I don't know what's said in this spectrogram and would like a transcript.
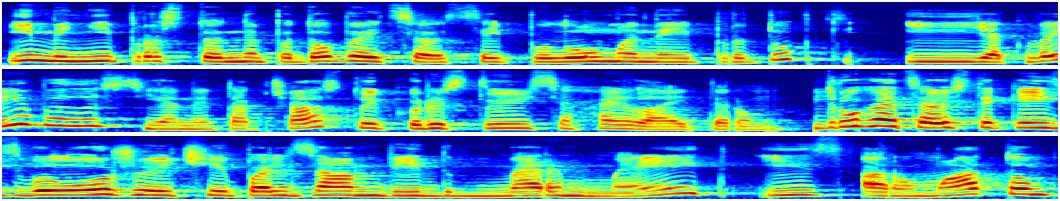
і мені просто не подобається ось цей поломаний продукт. І як виявилось, я не так часто і користуюся хайлайтером. Друге, це ось такий зволожуючий бальзам від Mermaid із ароматом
